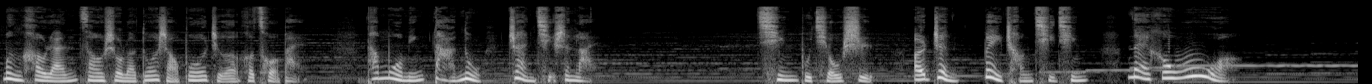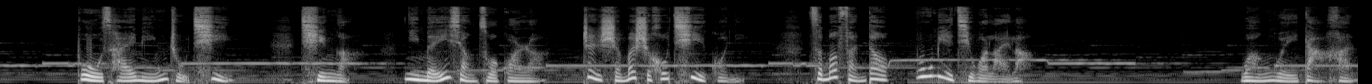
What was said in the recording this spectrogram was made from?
孟浩然遭受了多少波折和挫败？他莫名大怒，站起身来：“卿不求是，而朕未尝弃卿，奈何污我？不才明主气，卿啊！”你没想做官啊？朕什么时候气过你？怎么反倒污蔑起我来了？王维大汗：“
